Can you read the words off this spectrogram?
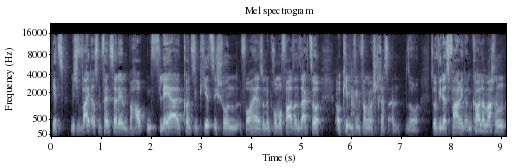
jetzt mich weit aus dem Fenster lehnen und behaupten, Flair konzipiert sich schon vorher so eine Promophase und sagt so, okay, mit wem fangen wir Stress an? So, so wie das Farid und Kolle machen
